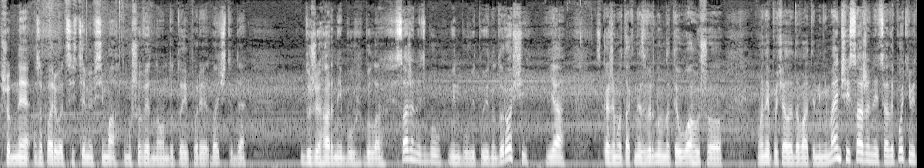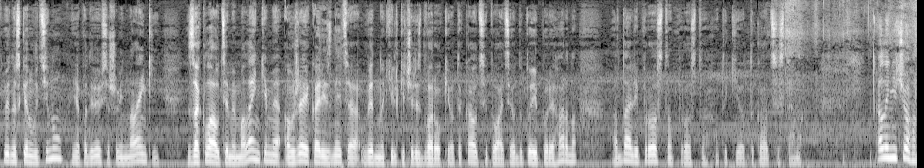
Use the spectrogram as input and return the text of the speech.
Щоб не запарюватися з цими всіма, тому що видно он до тої пори, бачите, де дуже гарний був була саджанець був, він був відповідно дорожчий. Я, скажімо так, не звернув на те увагу, що вони почали давати мені менший саджанець, але потім відповідно скинули ціну. Я подивився, що він маленький, заклав цими маленькими, а вже яка різниця видно тільки через два роки. Отака от ситуація. От до тої пори гарно, а далі просто, просто отакі от така от система. Але нічого,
